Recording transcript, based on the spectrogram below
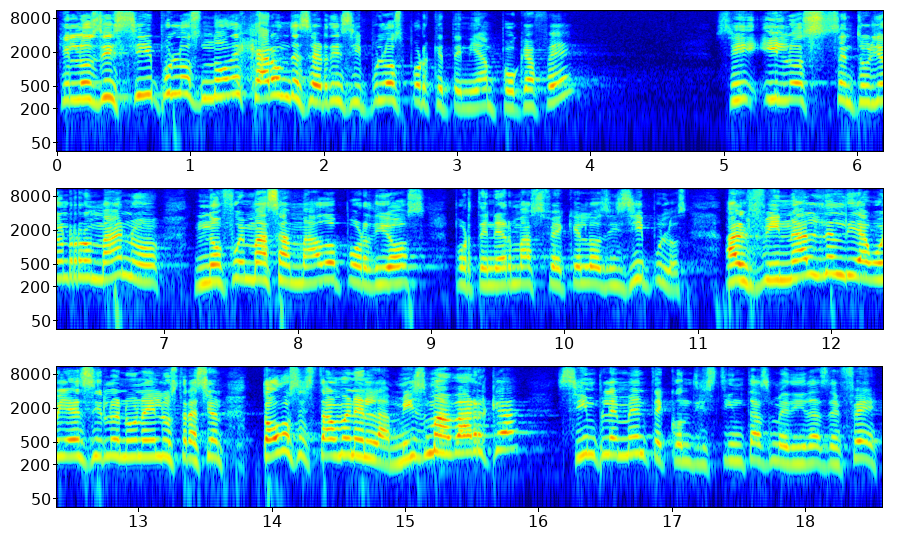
que los discípulos no dejaron de ser discípulos porque tenían poca fe. Sí, y los centurión romano no fue más amado por Dios por tener más fe que los discípulos. Al final del día, voy a decirlo en una ilustración, todos estaban en la misma barca, simplemente con distintas medidas de fe.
